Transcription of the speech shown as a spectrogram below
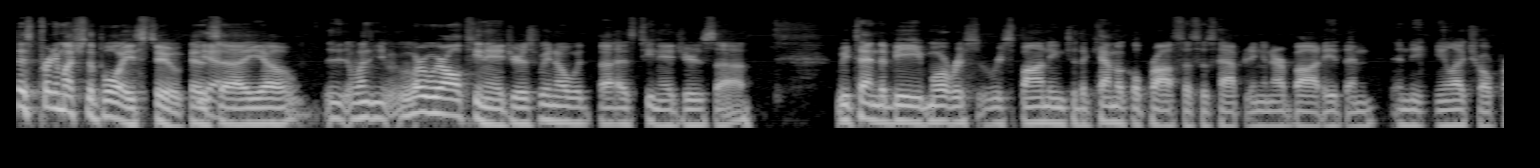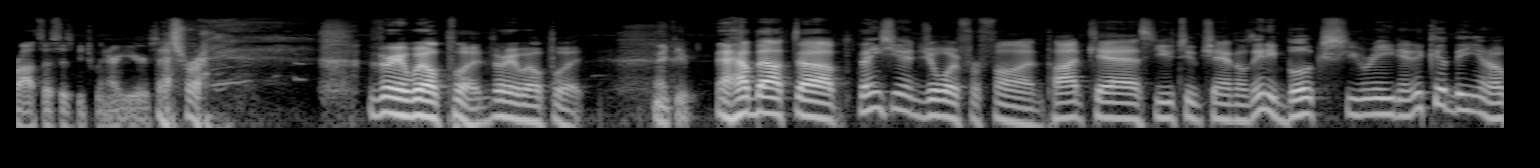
it's pretty much the boys too. Cause, Yeah. uh, you know, when you, we're, we're all teenagers, we know with, uh, as teenagers, uh, we tend to be more res- responding to the chemical processes happening in our body than in the intellectual processes between our ears. That's right. very well put. Very well put. Thank you. Now, how about uh, things you enjoy for fun? Podcasts, YouTube channels, any books you read, and it could be you know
